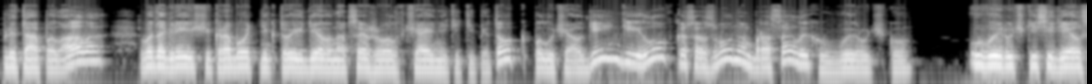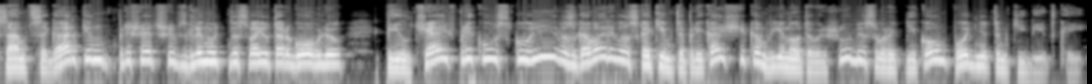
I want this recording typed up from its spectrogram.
Плита пылала, водогрейщик-работник то и дело нацеживал в чайнике кипяток, получал деньги и ловко со звоном бросал их в выручку. У выручки сидел сам Цыгаркин, пришедший взглянуть на свою торговлю, пил чай в прикуску и разговаривал с каким-то приказчиком в енотовой шубе с воротником, поднятым кибиткой.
